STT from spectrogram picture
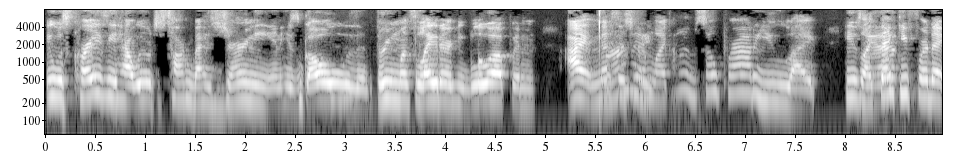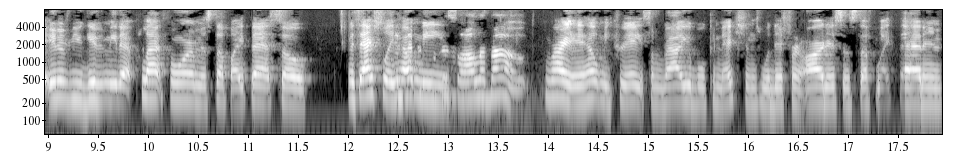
it was crazy how we were just talking about his journey and his goals. And three months later, he blew up. And I had messaged him, like, I'm so proud of you. Like, he was like, Yeah. thank you for that interview, giving me that platform and stuff like that. So it's actually And helped that's me. what it's all about. Right. It helped me create some valuable connections with different artists and stuff like that. And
